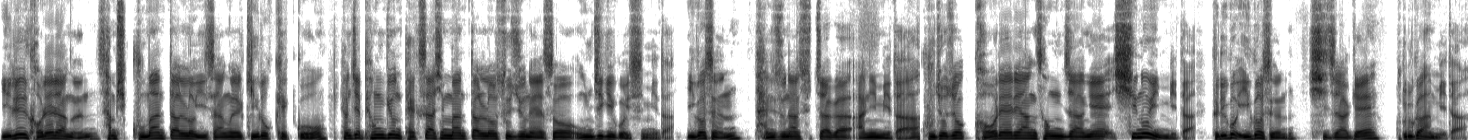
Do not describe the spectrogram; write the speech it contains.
일일 거래량은 39만 달러 이상을 기록했고 현재 평균 140만 달러 수준에서 움직이고 있습니다. 이것은 단순한 숫자가 아닙니다. 구조적 거래량 성장의 신호입니다. 그리고 이것은 시작에 불과합니다.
